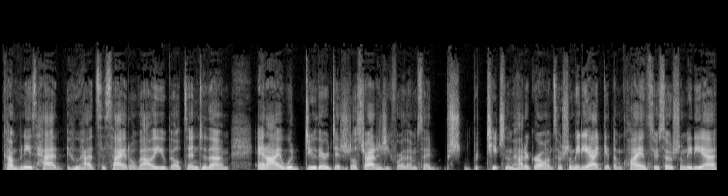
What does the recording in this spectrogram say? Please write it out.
companies had who had societal value built into them and I would do their digital strategy for them. So I'd teach them how to grow on social media. I'd get them clients through social media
